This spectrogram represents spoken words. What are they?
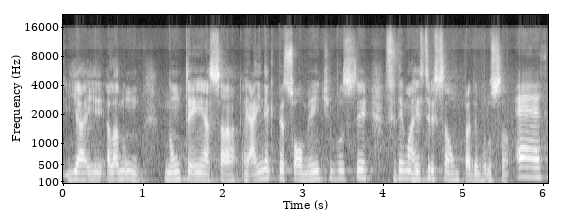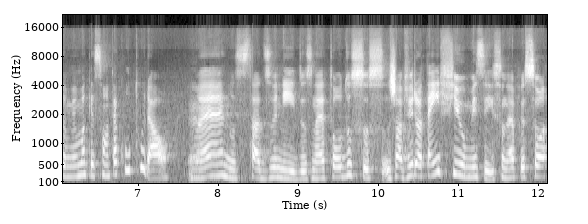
e aí ela não, não tem essa. Ainda que pessoalmente você se tem uma restrição para devolução. É também uma questão até cultural, é. né? Nos Estados Unidos, né? Todos já viram até em filmes isso, né? A pessoa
